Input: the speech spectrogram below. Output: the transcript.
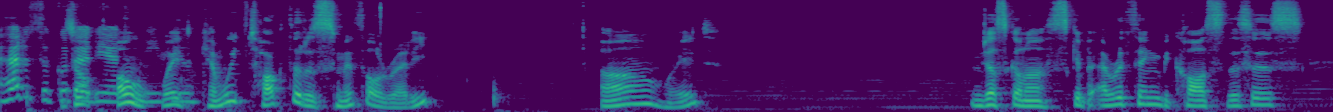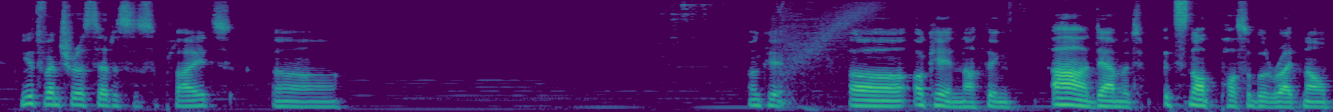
I heard it's a good So- idea to oh, wait, you. can we talk to the smith already? Oh, wait. I'm just gonna skip everything because this is new adventurer status is supplied. Uh, okay. Uh, okay, nothing. Ah, damn it. It's not possible right now.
